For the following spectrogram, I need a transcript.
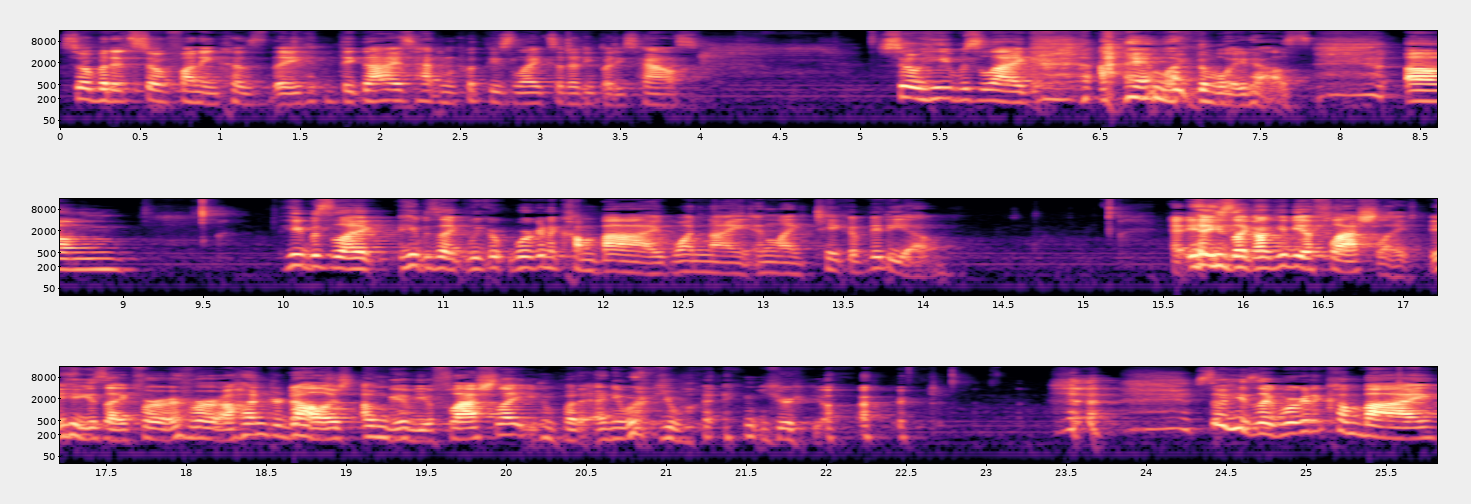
so, but it's so funny because they the guys hadn't put these lights at anybody's house. So he was like, "I am like the White House." Um, he was like, he was like, we, "We're gonna come by one night and like take a video." Yeah, he's like, I'll give you a flashlight. He's like, for for a hundred dollars, I'm gonna give you a flashlight. You can put it anywhere you want in your yard. so he's like, we're gonna come by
